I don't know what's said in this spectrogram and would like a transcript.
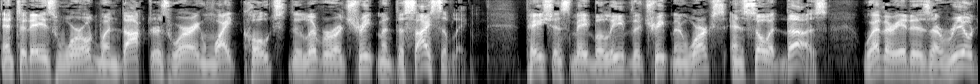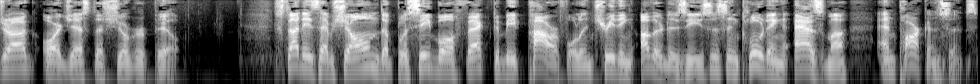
In today's world, when doctors wearing white coats deliver a treatment decisively, patients may believe the treatment works, and so it does, whether it is a real drug or just a sugar pill. Studies have shown the placebo effect to be powerful in treating other diseases, including asthma and Parkinson's.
